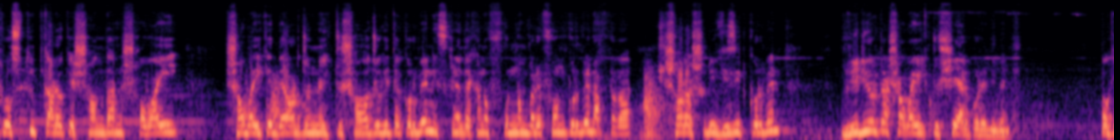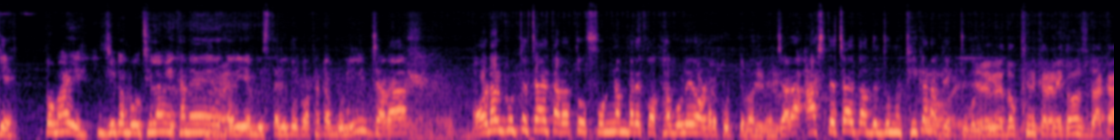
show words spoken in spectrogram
প্রস্তুতকারকের সন্ধান সবাই সবাইকে দেওয়ার জন্য একটু সহযোগিতা করবেন। স্ক্রিনে দেখানো ফোন নম্বরে ফোন করবেন আপনারা সরাসরি ভিজিট করবেন। ভিডিওটা সবাই একটু শেয়ার করে দিবেন। ওকে তো ভাই যেটা বলছিলাম এখানে দাঁড়িয়ে বিস্তারিত কথাটা বলি। যারা অর্ডার করতে চায় তারা তো ফোন নাম্বারে কথা বলে অর্ডার করতে পারবে। যারা আসতে চায় তাদের জন্য ঠিকানাটা একটু এগুলো দক্ষিণ কেরানীগঞ্জ ঢাকা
